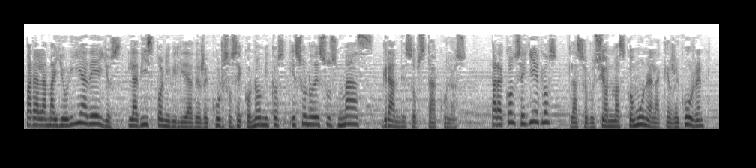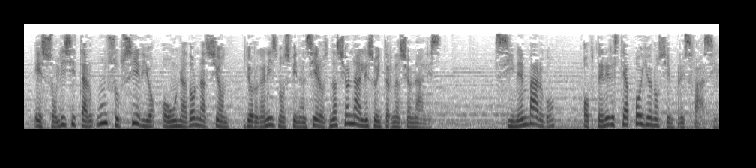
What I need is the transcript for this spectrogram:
para la mayoría de ellos la disponibilidad de recursos económicos es uno de sus más grandes obstáculos. Para conseguirlos, la solución más común a la que recurren es solicitar un subsidio o una donación de organismos financieros nacionales o internacionales. Sin embargo, obtener este apoyo no siempre es fácil.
